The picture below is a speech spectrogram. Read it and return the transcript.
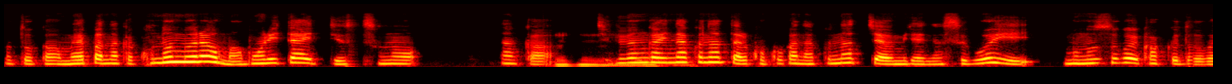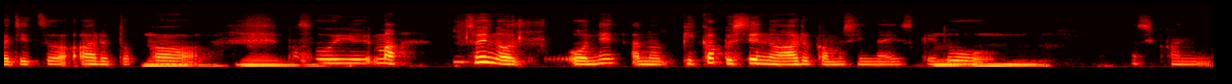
のとかもやっぱなんかこの村を守りたいっていうそのなんかうん自分がいなくなったらここがなくなっちゃうみたいなすごいものすごい角度が実はあるとか、うん。そういうまあそういうのをねあのピックアップしてるのはあるかもしれないですけど、うん確かに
